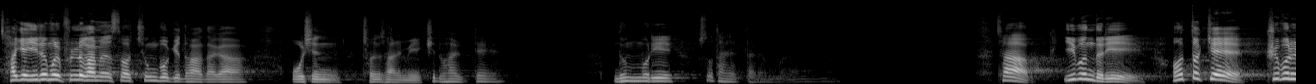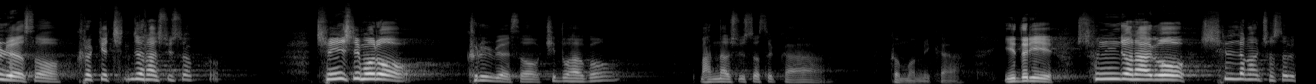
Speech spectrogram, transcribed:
자기 이름을 불러가면서 중보기도 하다가 오신 전사님이 기도할 때 눈물이 쏟아졌다는 거예요. 자, 이분들이 어떻게 그분을 위해서 그렇게 친절할 수 있었고 진심으로 그를 위해서 기도하고 만날 수 있었을까? 그건 뭡니까? 이들이 순전하고 신령한 젖을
